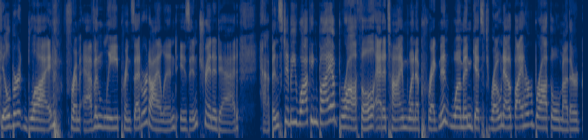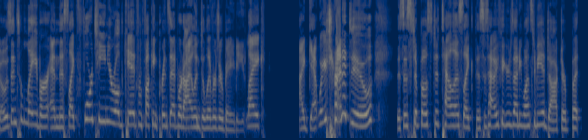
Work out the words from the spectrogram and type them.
Gilbert Blythe from Avonlea, Prince Edward Island, is in Trinidad, happens to be walking by a brothel at a time when a pregnant woman gets thrown out by her brothel mother, goes into labor, and this like 14 year old kid from fucking Prince Edward Island delivers her baby. Like, I get what you're trying to do. This is supposed to tell us, like, this is how he figures out he wants to be a doctor, but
